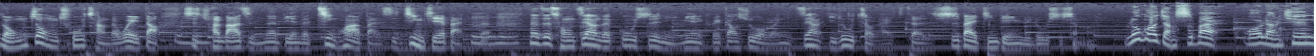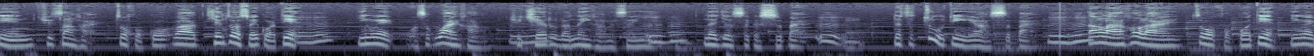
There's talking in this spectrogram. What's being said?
隆重出场的味道，嗯。是川八子那边的进化版，是进阶版的。嗯，那这从这样的故事里面，可不可以告诉我们，你这样一路走来的失败经典语录是什么？如果讲失败，我两千年去上海做火锅，哇，先做水果店，嗯因为我是外行，去切入了内行的生意，嗯，那就是个失败，嗯。那是注定要失败。嗯哼，当然，后来做火锅店，因为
